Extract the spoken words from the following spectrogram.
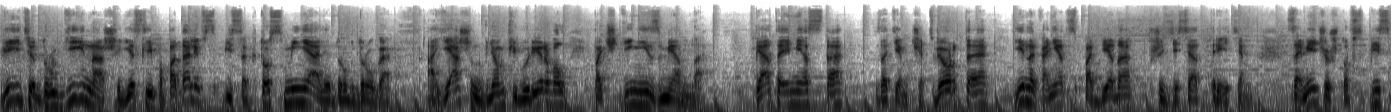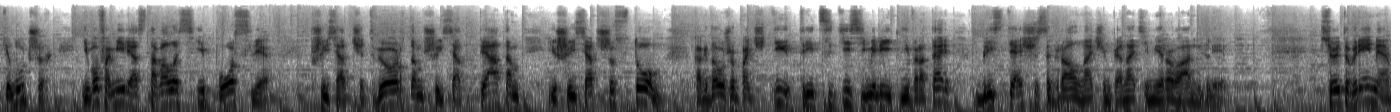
Видите, другие наши, если и попадали в список, то сменяли друг друга. А Яшин в нем фигурировал почти неизменно. Пятое место, затем четвертое и, наконец, победа в 63-м. Замечу, что в списке лучших его фамилия оставалась и после, в 64-м, 65-м и 66-м, когда уже почти 37-летний вратарь блестяще сыграл на чемпионате мира в Англии. Все это время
